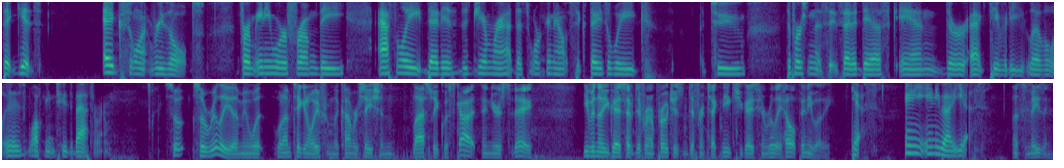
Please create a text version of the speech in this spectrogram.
that gets excellent results from anywhere from the athlete that is the gym rat that's working out six days a week to the person that sits at a desk and their activity level is walking to the bathroom. So, so really, I mean, what what I'm taking away from the conversation last week with Scott and yours today, even though you guys have different approaches and different techniques, you guys can really help anybody. Yes. Any anybody, yes. That's amazing.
